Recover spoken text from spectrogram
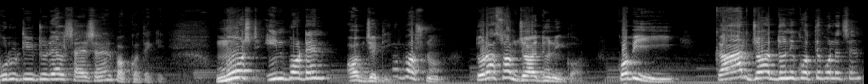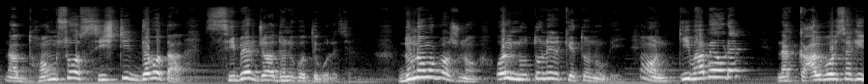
গুরু টিউটোরিয়াল সাজেশনের পক্ষ থেকে। মোস্ট ইম্পর্ট্যান্ট অবজেক্টিভ প্রশ্ন, তোরা সব জয়ধ্বনি কর। কবি কার জয়ধ্বনি করতে বলেছেন? না, ধ্বংস সৃষ্টির দেবতা শিবের জয়ধ্বনি করতে বলেছেন। দু নম্বর প্রশ্ন, ওই নূতনের কেতন উড়ে? কীভাবে ওড়ে না, কালবৈশাখী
